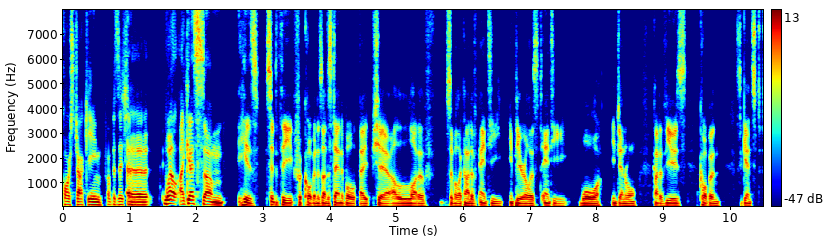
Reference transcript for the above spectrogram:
horse jockeying proposition. Uh, well, I guess um, his sympathy for Corbyn is understandable. They share a lot of similar kind of anti-imperialist, anti-war in general kind of views. Corbyn is against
